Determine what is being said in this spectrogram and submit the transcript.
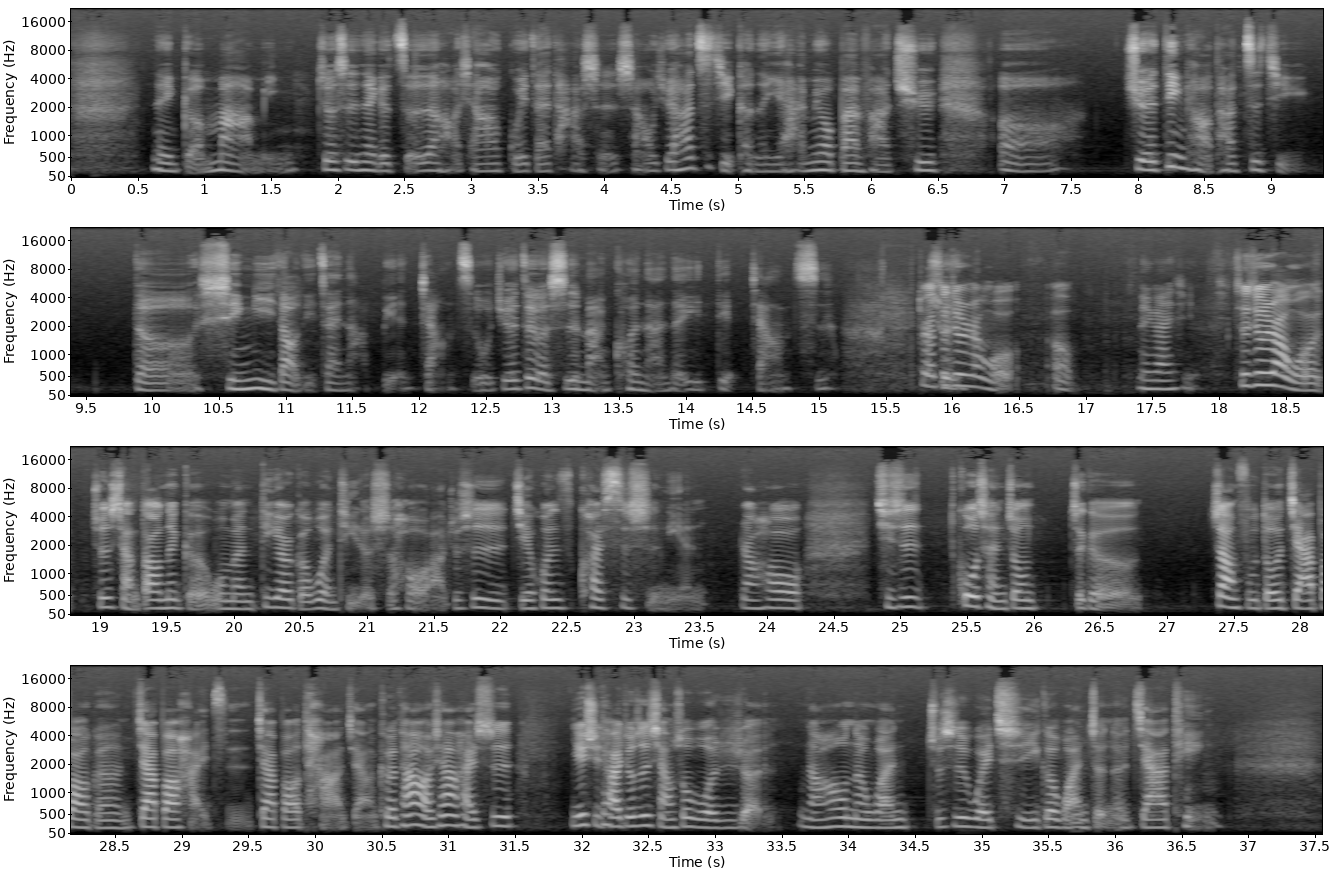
那个骂名，就是那个责任好像要归在他身上。我觉得他自己可能也还没有办法去呃决定好他自己的心意到底在哪边，这样子。我觉得这个是蛮困难的一点，这样子。对啊，这就让我哦，没关系。这就让我就是想到那个我们第二个问题的时候啊，就是结婚快四十年，然后其实过程中这个丈夫都家暴跟家暴孩子，家暴他这样，可他好像还是，也许他就是想说我忍，然后呢完就是维持一个完整的家庭，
